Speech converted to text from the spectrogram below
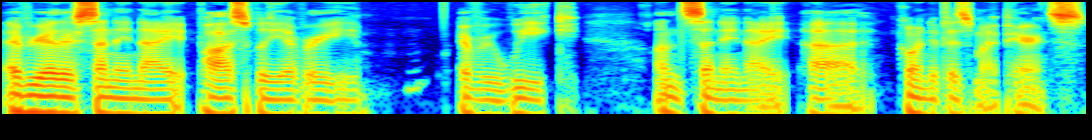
Every other Sunday night, possibly every every week on Sunday night, uh, going to visit my parents.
